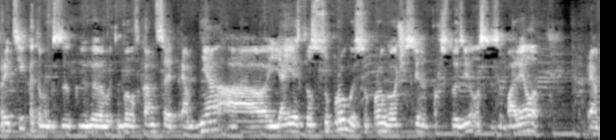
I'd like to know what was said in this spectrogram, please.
прийти к этому, это было в конце прям дня, а я ездил с супругой, супруга очень сильно простудилась и заболела, прям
